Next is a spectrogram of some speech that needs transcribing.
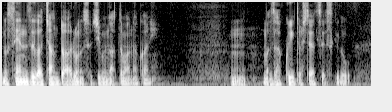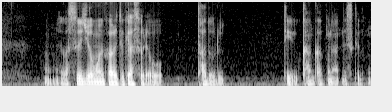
の線図がちゃんとあるんですよ自分の頭の中に。うん。まあざっくりとしたやつですけど、うん、数字を思い浮かべる時はそれをたどるっていう感覚なんですけども。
